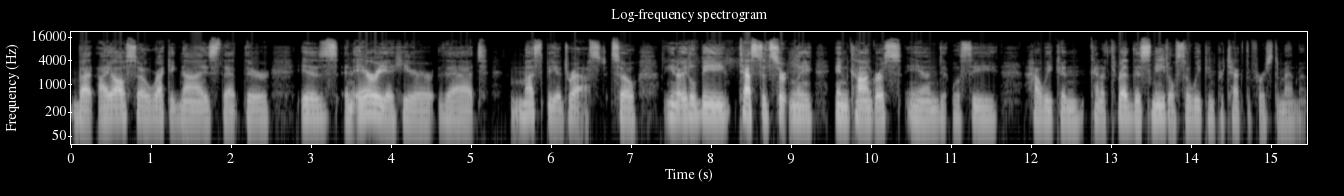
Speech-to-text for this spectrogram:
but I also recognize that there is an area here that must be addressed. So, you know, it'll be tested certainly in Congress, and we'll see how we can kind of thread this needle so we can protect the First Amendment.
